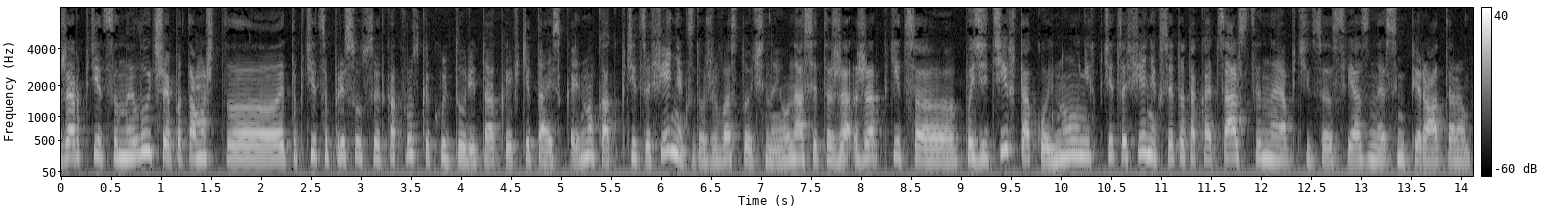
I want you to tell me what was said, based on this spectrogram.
жар птица наилучшая, потому что эта птица присутствует как в русской культуре, так и в китайской. Ну, как птица феникс, тоже восточная. У нас это жар, птица позитив такой, но у них птица феникс – это такая царственная птица, связанная с императором,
